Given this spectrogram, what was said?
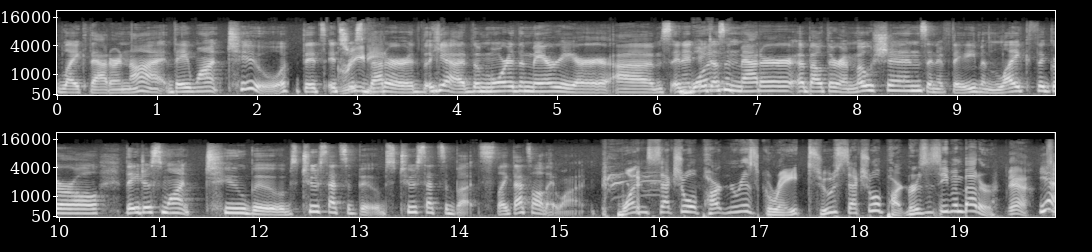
like that or not. They want two. It's it's Greedy. just better. The- yeah, the more the merrier. Um, and it, it doesn't matter about their emotions and if they even like the girl. They just want two boobs, two sets of boobs, two sets of butts. Like that's all they want. One sexual partner is great. Two sexual partners is even better. Yeah, Yeah, it's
